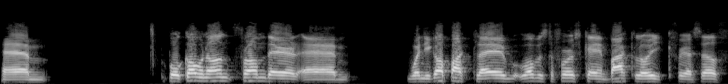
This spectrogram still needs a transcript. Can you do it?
Um, but going on from there, um, when you got back playing, what was the first game back like for yourself?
